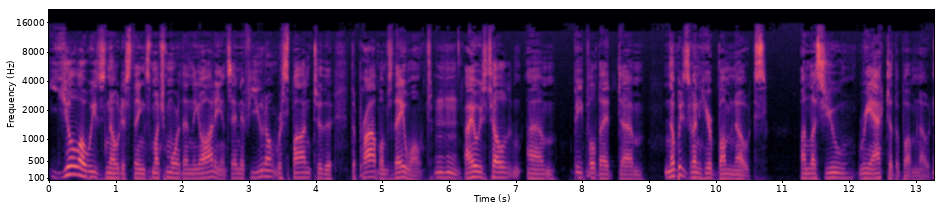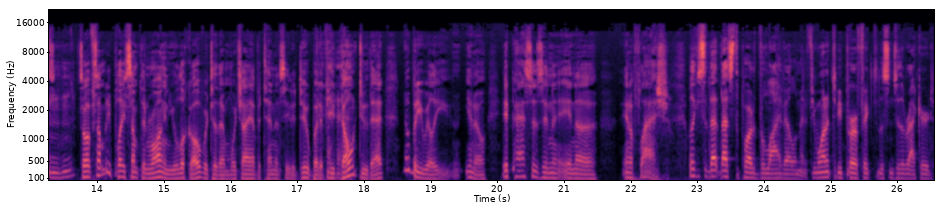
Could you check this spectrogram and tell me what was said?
you'll always notice things much more than the audience, and if you don't respond to the the problems, they won't. Mm-hmm. I always tell um, people that um, nobody's going to hear bum notes unless you react to the bum notes. So if somebody plays something wrong and you look over to them, which I have a tendency to do, but if you don't do that, nobody really, you know, it passes in a, in a in a flash. Well, like you said, that that's the part of the live element. If you want it to be perfect, listen to the record.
